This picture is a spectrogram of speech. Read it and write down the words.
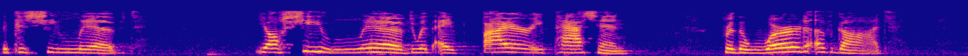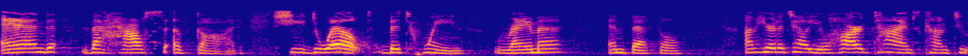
because she lived. Y'all, she lived with a fiery passion for the Word of God and the house of God. She dwelt between Ramah and Bethel. I'm here to tell you hard times come to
